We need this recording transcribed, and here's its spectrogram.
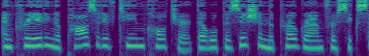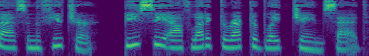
and creating a positive team culture that will position the program for success in the future, BC Athletic Director Blake James said.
